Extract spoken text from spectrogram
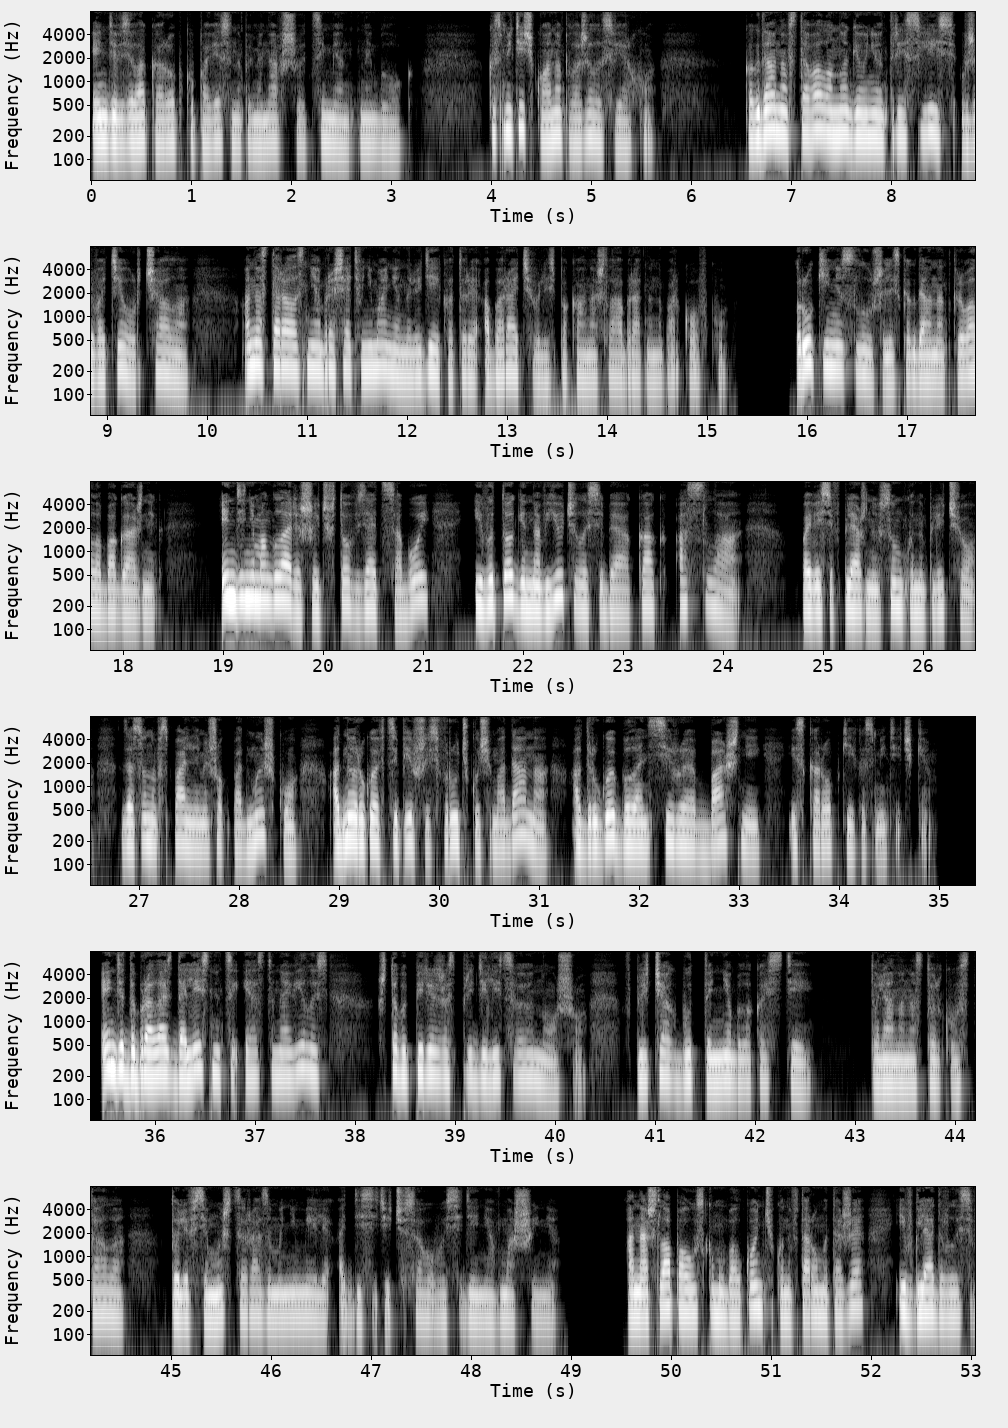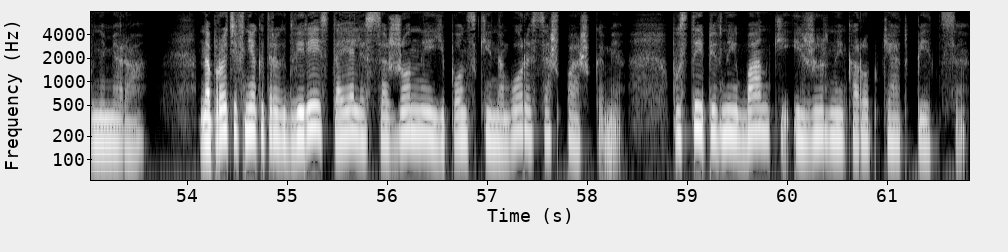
Энди взяла коробку по весу, напоминавшую цементный блок. Косметичку она положила сверху. Когда она вставала, ноги у нее тряслись, в животе урчало. Она старалась не обращать внимания на людей, которые оборачивались, пока она шла обратно на парковку. Руки не слушались, когда она открывала багажник. Энди не могла решить, что взять с собой, и в итоге навьючила себя, как осла, повесив пляжную сумку на плечо, засунув спальный мешок под мышку, одной рукой вцепившись в ручку чемодана, а другой балансируя башней из коробки и косметички. Энди добралась до лестницы и остановилась, чтобы перераспределить свою ношу. В плечах будто не было костей. То ли она настолько устала, то ли все мышцы разом онемели от десятичасового сидения в машине. Она шла по узкому балкончику на втором этаже и вглядывалась в номера. Напротив некоторых дверей стояли сожженные японские наборы со шпажками, пустые пивные банки и жирные коробки от пиццы.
